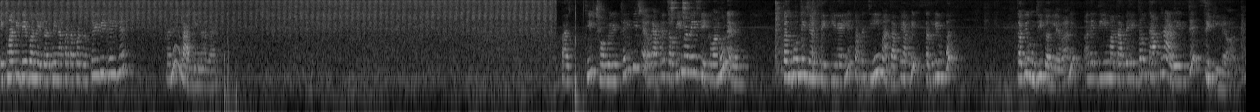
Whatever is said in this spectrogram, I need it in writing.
એકમાંથી બે બને, ગરમીના ફટાફટ રસોઈ બી થઈ જાય. અને વાગી ના લાગે પાંચથી છ મિનિટ થઈ ગઈ છે. હવે આપણે તવીમાં નહીં શેકવાનું ને. તંદૂરની જેમ શેકી રહીએ તો આપણે ધીમા તાપે આપણી સગડી ઉપર તવી ઊંધી કરી લેવાની અને ધીમા તાપે એકદમ તાપ ના અડે એ રીતે શેકી લેવાનું.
